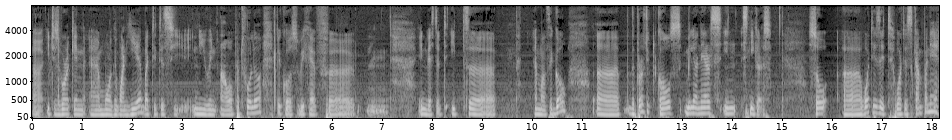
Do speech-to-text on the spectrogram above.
uh, it is working uh, more than one year, but it is new in our portfolio because we have uh, mm, invested it a month ago. the project calls Millionaires in Sneakers. So, what is it? What is company?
